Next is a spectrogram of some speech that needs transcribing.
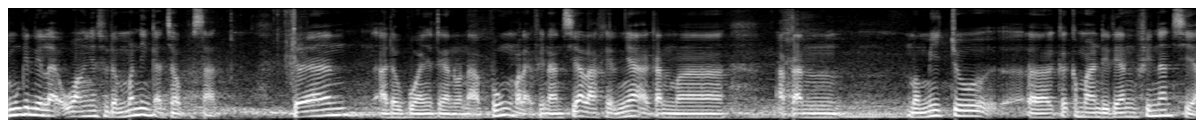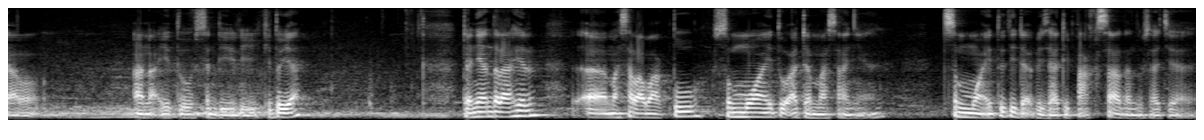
mungkin nilai uangnya sudah meningkat jauh pesat dan ada hubungannya dengan menabung melek finansial akhirnya akan me, akan memicu uh, kekemandirian finansial anak itu sendiri. Gitu ya. Dan yang terakhir uh, masalah waktu semua itu ada masanya. Semua itu tidak bisa dipaksa tentu saja.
